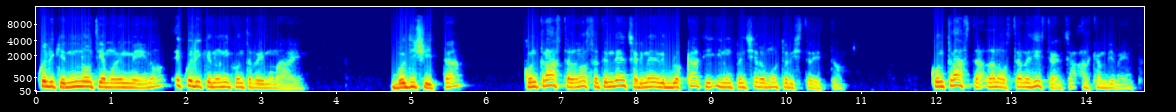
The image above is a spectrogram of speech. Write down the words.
quelli che non tiamo nemmeno e quelli che non incontreremo mai. Bodhicitta contrasta la nostra tendenza a rimanere bloccati in un pensiero molto ristretto, contrasta la nostra resistenza al cambiamento.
